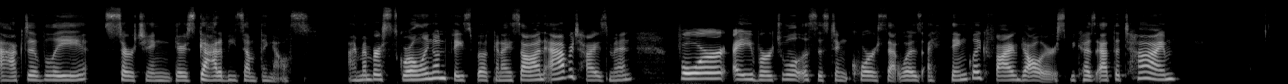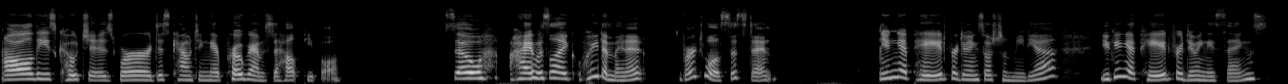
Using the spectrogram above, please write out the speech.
actively searching, there's got to be something else. I remember scrolling on Facebook and I saw an advertisement for a virtual assistant course that was, I think, like $5 because at the time, all these coaches were discounting their programs to help people. So I was like, wait a minute, virtual assistant? You can get paid for doing social media. You can get paid for doing these things.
